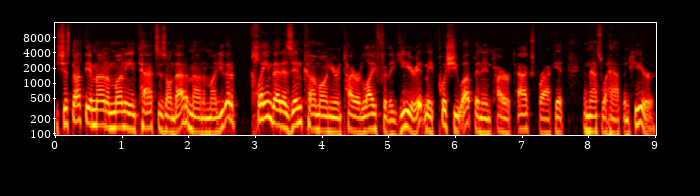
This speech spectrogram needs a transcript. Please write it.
it's just not the amount of money and taxes on that amount of money. You got to claim that as income on your entire life for the year. It may push you up an entire tax bracket and that's what happened here.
